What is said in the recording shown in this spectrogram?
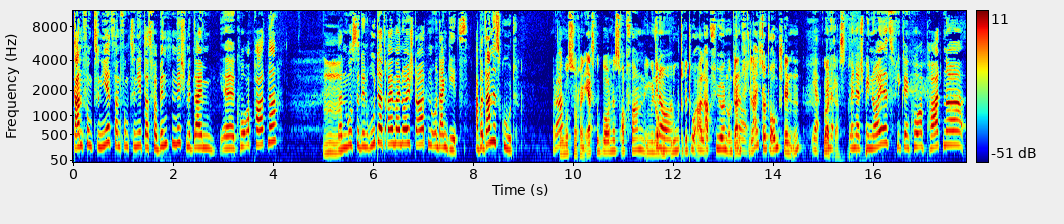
dann funktioniert's, dann funktioniert das Verbinden nicht mit deinem äh, Koop-Partner. Dann musst du den Router dreimal neu starten und dann geht's. Aber dann ist gut. Oder? Dann musst du noch dein Erstgeborenes opfern, irgendwie noch Genau. ein Blutritual abführen und dann Genau. vielleicht unter Umständen Ja, wenn, läuft das. wenn das Spiel neu ist, fliegt dein Koop-Partner,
